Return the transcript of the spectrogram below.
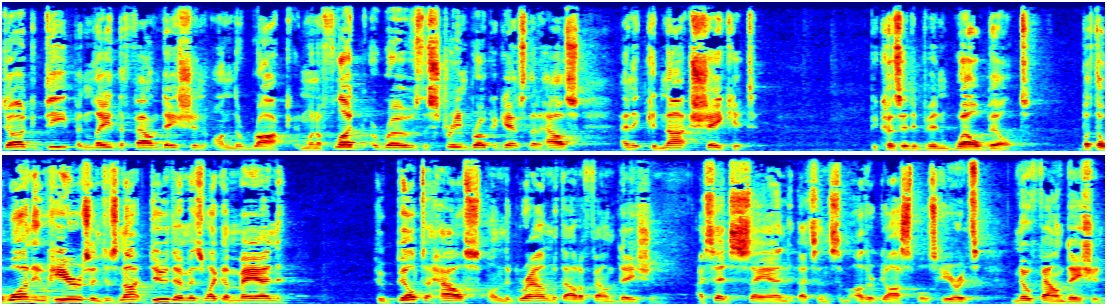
dug deep and laid the foundation on the rock. And when a flood arose, the stream broke against that house, and it could not shake it because it had been well built. But the one who hears and does not do them is like a man who built a house on the ground without a foundation. I said sand, that's in some other gospels. Here it's no foundation.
